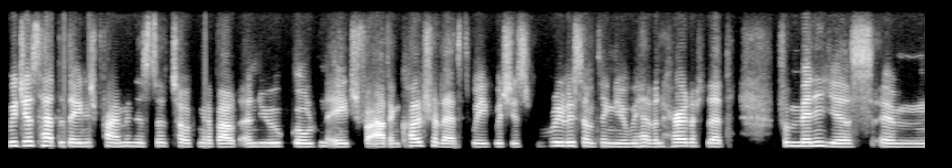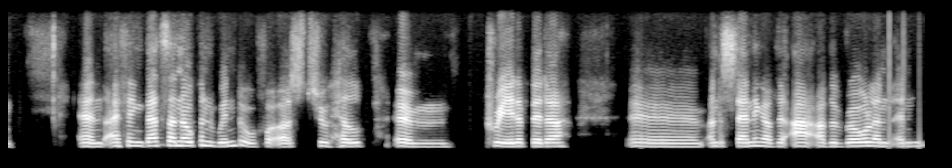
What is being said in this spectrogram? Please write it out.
We just had the Danish Prime Minister talking about a new golden age for art and culture last week, which is really something new. We haven't heard of that for many years. Um, and I think that's an open window for us to help um, create a better uh, understanding of the art, of the role and, and,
